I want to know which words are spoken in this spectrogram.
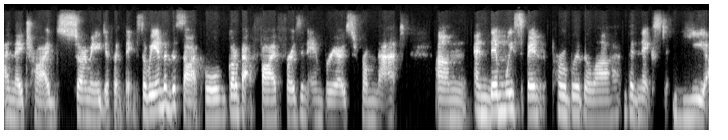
And they tried so many different things. So we ended the cycle, got about five frozen embryos from that um, and then we spent probably the, la- the next year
